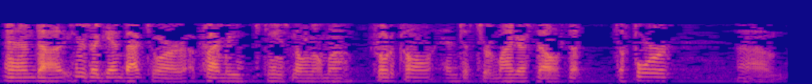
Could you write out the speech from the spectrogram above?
And uh, here's again back to our primary cutaneous melanoma protocol, and just to remind ourselves that the four um,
